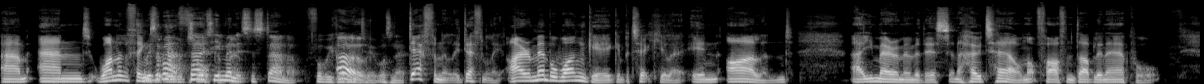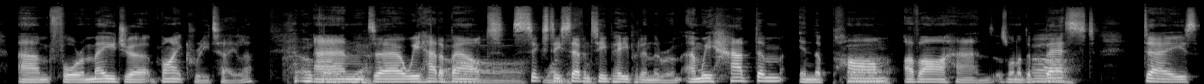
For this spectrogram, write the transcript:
Um, and one of the It things was that we about would talk 30 about- minutes of stand up before we got Oh, into it, wasn't it? Definitely, definitely. I remember one gig in particular in Ireland. Uh, you may remember this in a hotel not far from Dublin Airport um, for a major bike retailer. Oh, God, and yeah. uh, we had about Oh, 60, wonderful. 70 people in the room, and we had them in the palm of our hands. It was one of the Oh. best days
